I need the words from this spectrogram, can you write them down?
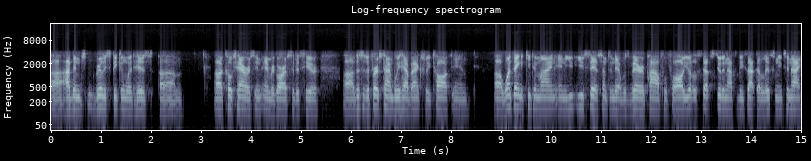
uh, I've been really speaking with his um, uh, Coach Harris in, in, regards to this here. Uh, this is the first time we have actually talked, and one thing to keep in mind, and you, you said something that was very powerful for all your little student athletes out there listening tonight.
